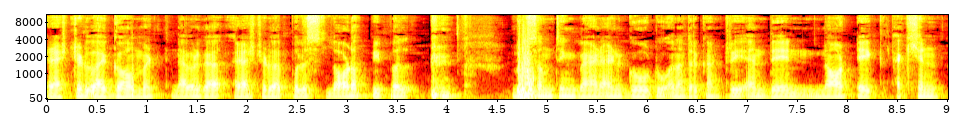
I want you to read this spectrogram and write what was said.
arrested by government never got arrested by police. Lot of people do something bad and go to another country and they not take action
